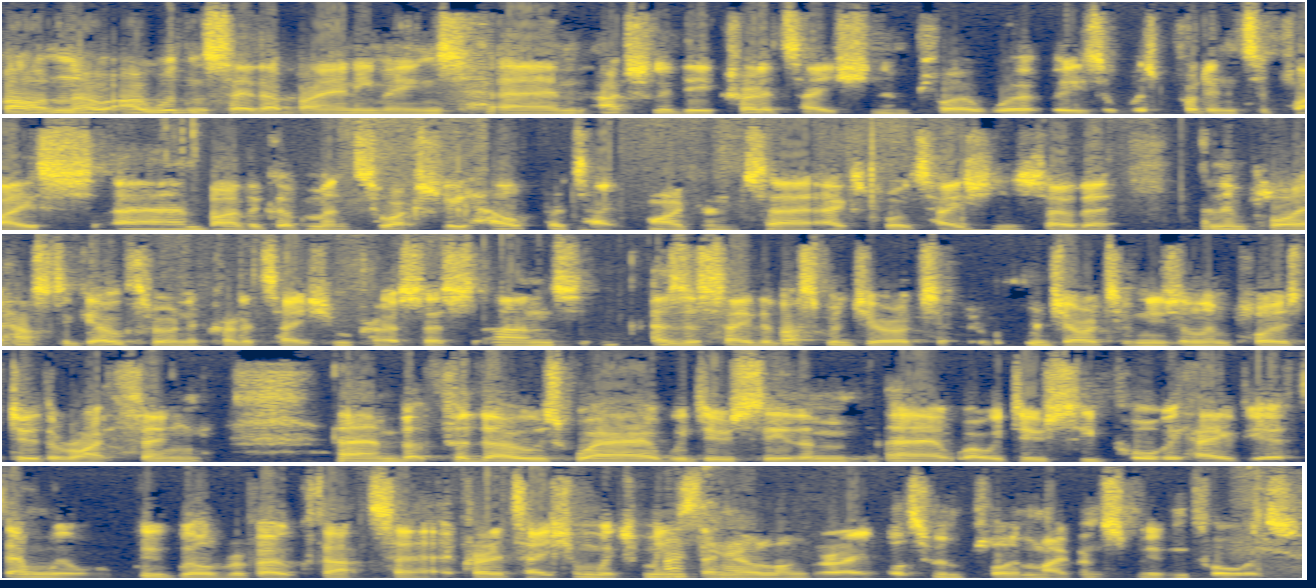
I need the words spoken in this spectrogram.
Oh, no, I wouldn't say that by any means. Um, actually, the accreditation employer work visa was put into place um, by the government to actually help protect migrant uh, exploitation so that an employer has to go through an accreditation process. And as I say, the vast majority, majority of New Zealand employers do the right thing. Um, but for those where we do see them, uh, where we do see poor behaviour, then we'll, we will revoke that uh, accreditation, which means okay. they're no longer able to employ migrants moving forwards.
